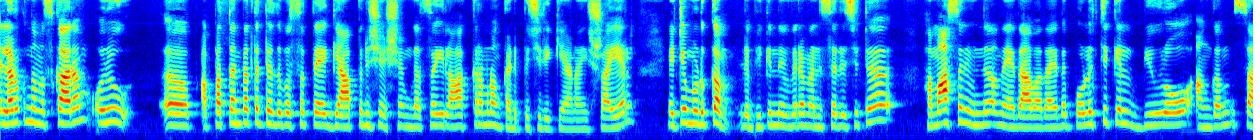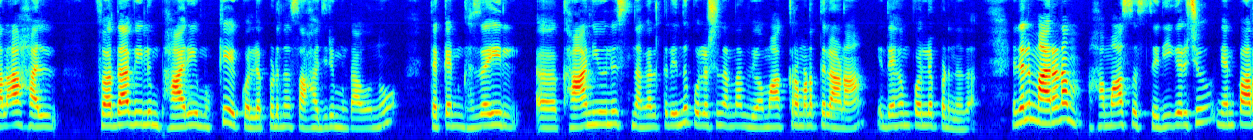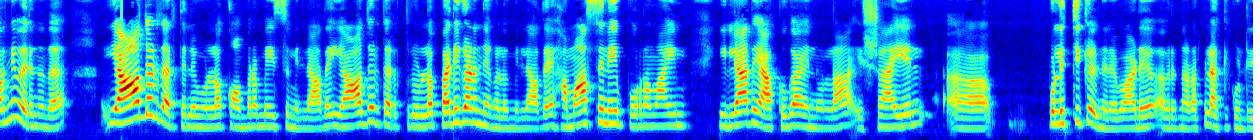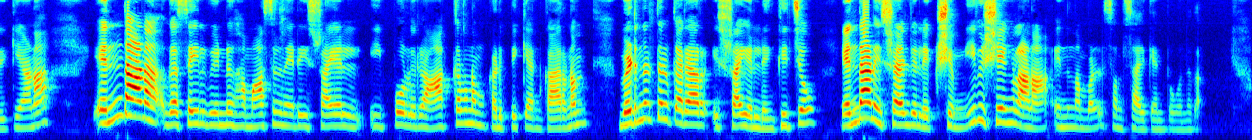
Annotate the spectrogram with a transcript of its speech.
എല്ലാവർക്കും നമസ്കാരം. ഒരു പത്തൊൻപത്തെട്ട് ദിവസത്തെ ഗ്യാപ്പിന് ശേഷം ഗസയിൽ ആക്രമണം കടുപ്പിച്ചിരിക്കുകയാണ് ഇസ്രായേൽ. ഏറ്റവും ഒടുക്കം ലഭിക്കുന്ന വിവരം അനുസരിച്ചിട്ട് ഹമാസിന്റെ ഉന്നത നേതാവ് അതായത് പൊളിറ്റിക്കൽ ബ്യൂറോ അംഗം സലാഹൽ അൽ ഫദാവിലും ഭാര്യയും ഒക്കെ കൊല്ലപ്പെടുന്ന സാഹചര്യം ഉണ്ടാകുന്നു തെക്കൻ ഖസയിൽ ഖാൻ യൂനിസ് നഗരത്തിൽ ഇന്ന് പുലർച്ചെ നടന്ന വ്യോമാക്രമണത്തിലാണ് ഇദ്ദേഹം കൊല്ലപ്പെടുന്നത്. എന്നാലും മരണം ഹമാസ് സ്ഥിരീകരിച്ചു. ഞാൻ പറഞ്ഞു വരുന്നത് യാതൊരു തരത്തിലുമുള്ള കോംപ്രമൈസും ഇല്ലാതെ യാതൊരു തരത്തിലുള്ള പരിഗണനകളും ഇല്ലാതെ ഹമാസിനെ പൂർണമായും ഇല്ലാതെയാക്കുക എന്നുള്ള ഇസ്രായേൽ പൊളിറ്റിക്കൽ നിലപാട് അവർ നടപ്പിലാക്കിക്കൊണ്ടിരിക്കുകയാണ്. എന്താണ് ഗസയിൽ വീണ്ടും ഹമാസിന് നേരെ ഇസ്രായേൽ ഇപ്പോൾ ഒരു ആക്രമണം കടുപ്പിക്കാൻ കാരണം? വെടിനിർത്തൽ കരാർ ഇസ്രായേൽ ലംഘിച്ചോ. എന്താണ് ഇസ്രായേലിന്റെ ലക്ഷ്യം? ഈ വിഷയങ്ങളാണ് എന്ന് നമ്മൾ സംസാരിക്കാൻ പോകുന്നത്.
